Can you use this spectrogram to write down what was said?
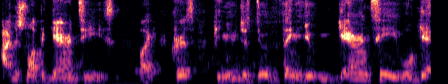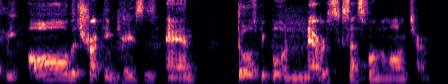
I just want the guarantees. Like, Chris, can you just do the thing that you can guarantee will get me all the trucking cases? And those people are never successful in the long term.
